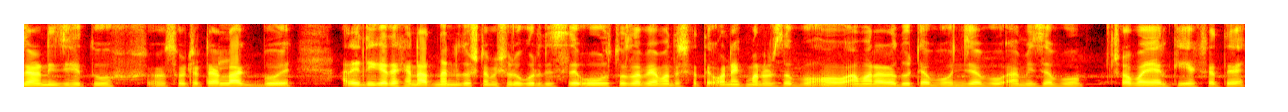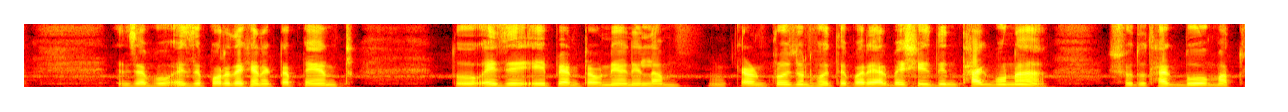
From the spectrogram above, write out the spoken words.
জার্নি যেহেতু সোয়েটারটা লাগবে। আর এদিকে দেখেন আদনানি দোষটা শুরু করে দিচ্ছে ও তো যাবে আমাদের সাথে, অনেক মানুষ যাব। ও, আমার আরও দুইটা বোন যাব, আমি যাব। সবাই আর কি একসাথে যাব। এই যে পরে দেখেন একটা প্যান্ট। তো এই যে এই প্যান্টটাও নিয়ে নিলাম। কারণ প্রয়োজন হতে পারে। আর বেশি দিন থাকব না, শুধু থাকব মাত্র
